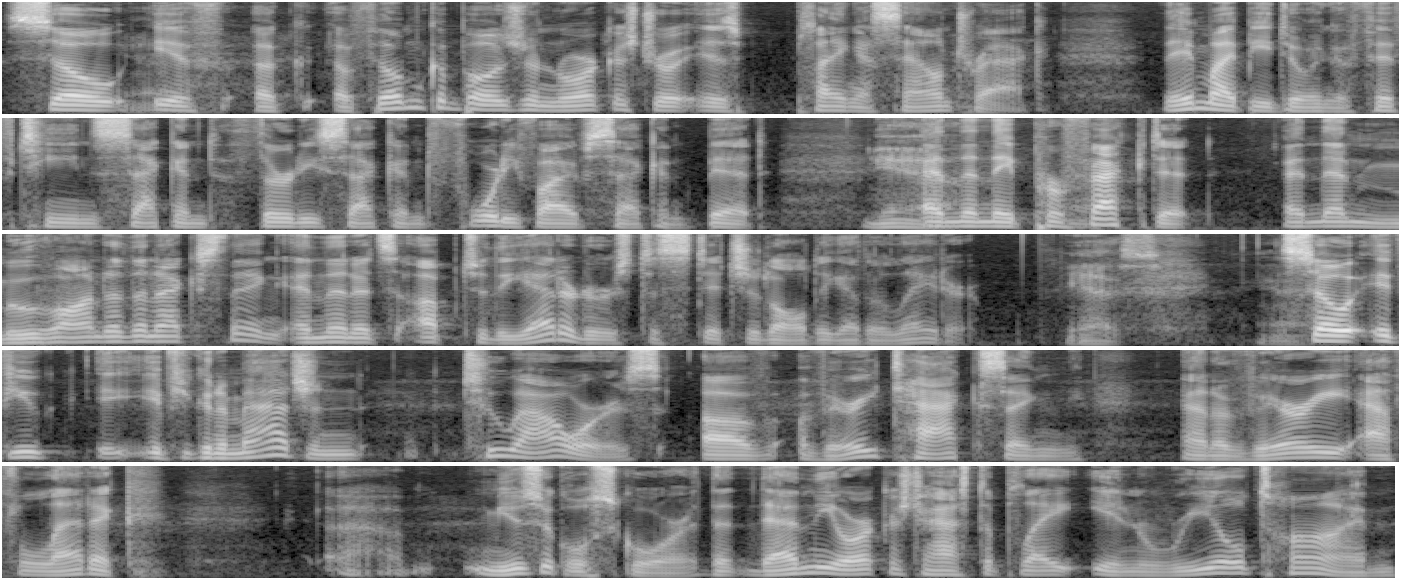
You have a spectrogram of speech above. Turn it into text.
So if a, a film composer and orchestra is playing a soundtrack, they might be doing a 15 second, 30 second, 45 second bit, Yeah, and then they perfect it and then move on to the next thing, and then it's up to the editors to stitch it all together later. Yes. So if you if you can imagine two hours of a very taxing and a very athletic uh, musical score that then the orchestra has to play in real time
